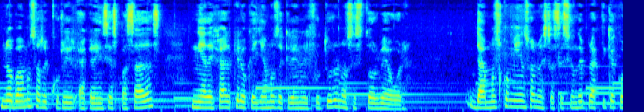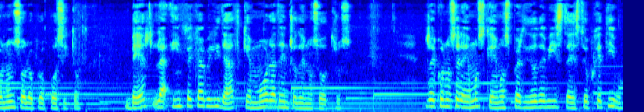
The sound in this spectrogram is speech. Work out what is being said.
No vamos a recurrir a creencias pasadas ni a dejar que lo que hayamos de creer en el futuro nos estorbe ahora. Damos comienzo a nuestra sesión de práctica con un solo propósito, ver la impecabilidad que mora dentro de nosotros. Reconoceremos que hemos perdido de vista este objetivo,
